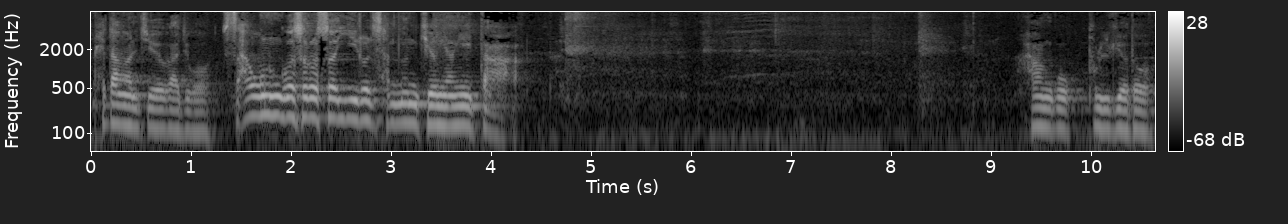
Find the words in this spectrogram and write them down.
패당을 지어 가지고 싸우는 것으로서 일을 삼는 경향이 있다. 한국 불교도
